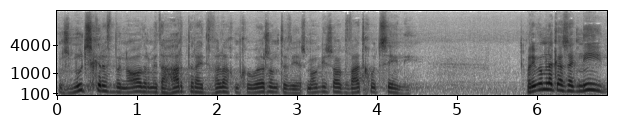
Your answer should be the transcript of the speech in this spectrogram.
Ons moet skrif benader met 'n hart bereidwillig om gehoorsaam te wees. Maak nie saak wat God sê nie. Maar die oomblik as ek nie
